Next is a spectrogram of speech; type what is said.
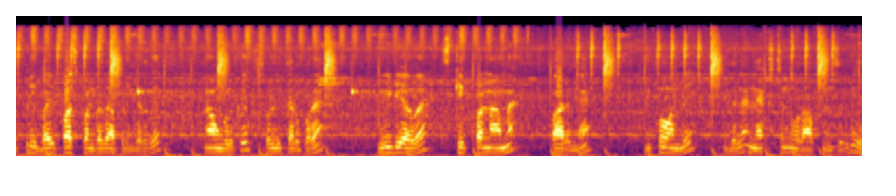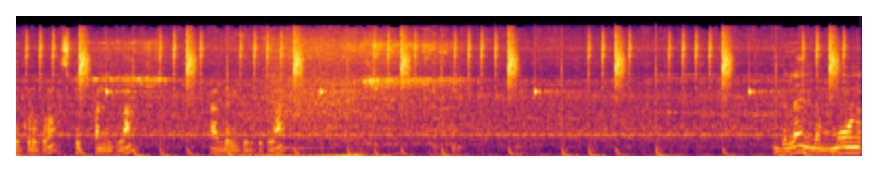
எப்படி பைபாஸ் பண்ணுறது அப்படிங்கிறது நான் உங்களுக்கு சொல்லித் வீடியோவை ஸ்கிப் பண்ணாமல் பாருங்கள் இப்போ வந்து இதில் நெக்ஸ்ட்டுன்னு ஒரு ஆப்ஷன்ஸ் இருக்குது இது கொடுக்குறோம். ஸ்கிப் பண்ணிக்கலாம். அக்ரி கொடுத்துக்கலாம். இதில் இந்த மூணு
